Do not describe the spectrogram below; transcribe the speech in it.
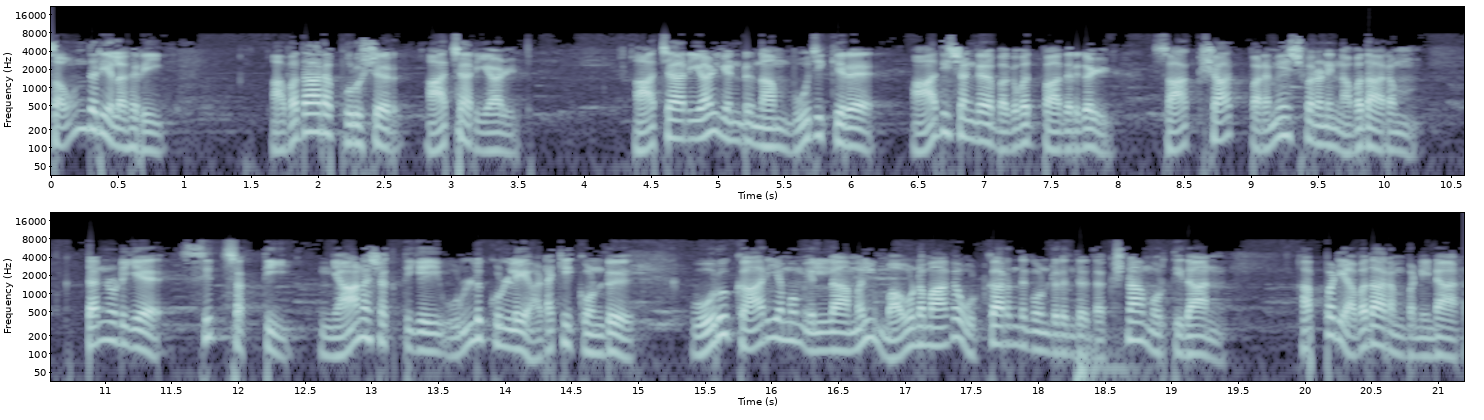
சௌந்தர்யலகரி அவதார புருஷர் ஆச்சாரியாள். ஆச்சாரியாள் என்று நாம் பூஜிக்கிற ஆதிசங்கர பகவத்பாதர்கள் சாக்ஷாத் பரமேஸ்வரனின் அவதாரம் தன்னுடைய சித் சக்தி ஞான சக்தியை உள்ளுக்குள்ளே அடக்கிக் கொண்டு ஒரு காரியமும் இல்லாமல் மௌனமாக உட்கார்ந்து கொண்டிருந்த தட்சிணாமூர்த்திதான் அப்படி அவதாரம் பண்ணினார்.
